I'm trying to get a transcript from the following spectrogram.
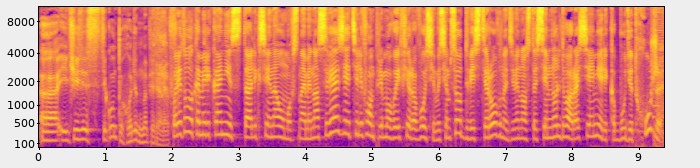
э, и через 10 секунд уходим на перерыв. Политолог-американист Алексей Наумов с нами на связи. Телефон прямого эфира 8 800 200 ровно 9702. Россия-Америка будет хуже?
